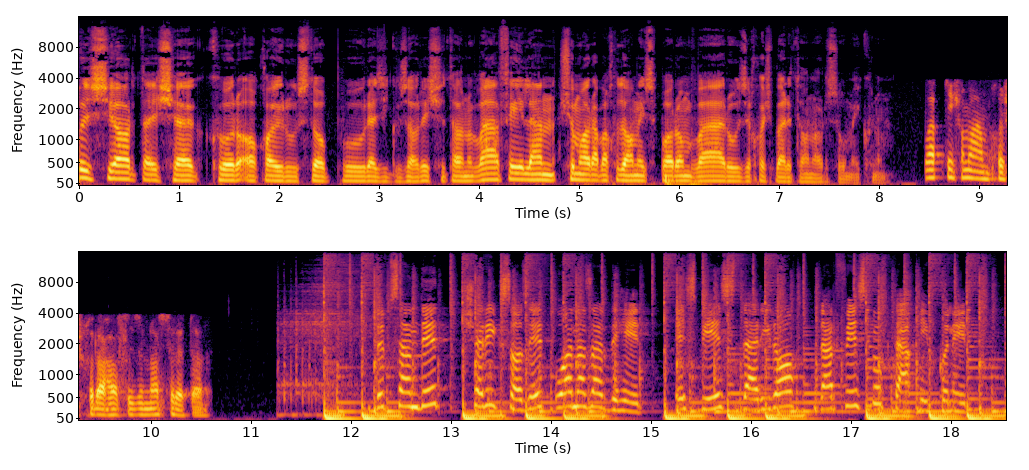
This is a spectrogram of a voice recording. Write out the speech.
بسیار تشکر آقای روستاپور از این گزارشتان و فعلا شما را به خدا می سپارم و روز خوش برتان آرزو می کنم وقتی شما هم خوش خدا حافظ ناصرتان. بپسندید شریک سازید و نظر دهید. اسپیس دری را در فیسبوک تعقیب کنید.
